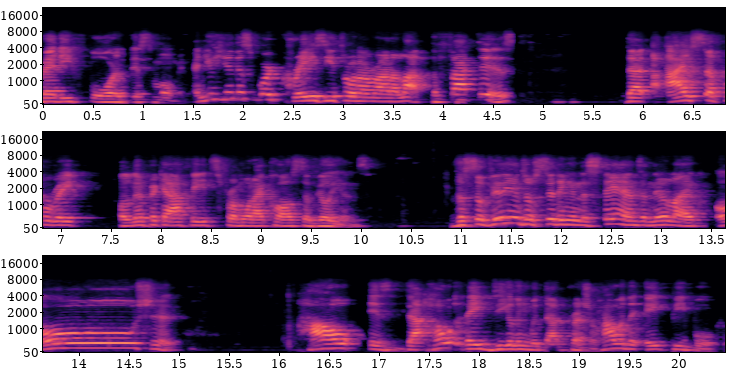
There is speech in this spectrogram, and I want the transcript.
ready for this moment. And you hear this word crazy thrown around a lot. The fact is that I separate Olympic athletes from what I call civilians. The civilians are sitting in the stands and they're like, "Oh shit. How is that how are they dealing with that pressure? How are the eight people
